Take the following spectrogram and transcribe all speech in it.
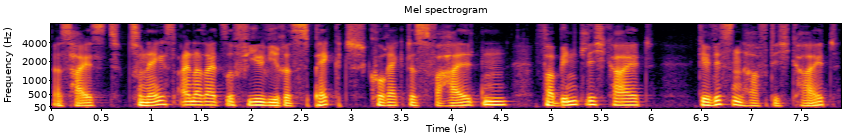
Das heißt zunächst einerseits so viel wie Respekt, korrektes Verhalten, Verbindlichkeit, Gewissenhaftigkeit,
